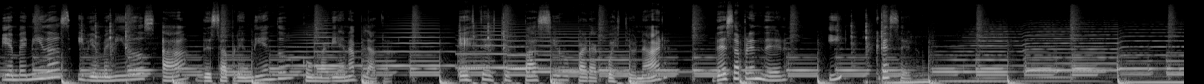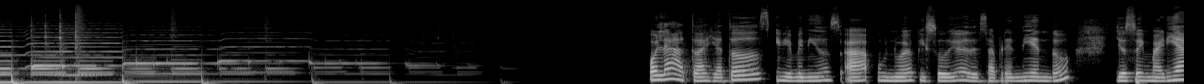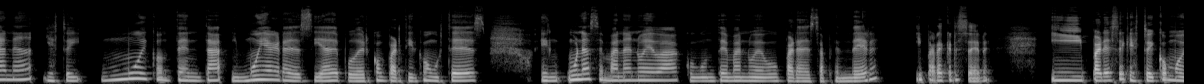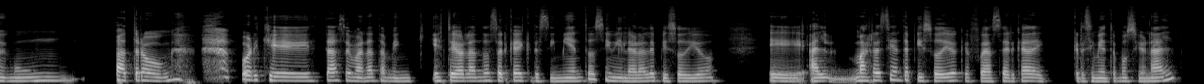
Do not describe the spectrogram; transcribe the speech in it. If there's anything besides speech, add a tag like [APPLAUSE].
Bienvenidas y bienvenidos a Desaprendiendo con Mariana Plata. Este es tu espacio para cuestionar, desaprender y crecer. Hola a todas y a todos y bienvenidos a un nuevo episodio de Desaprendiendo. Yo soy Mariana y estoy muy contenta y muy agradecida de poder compartir con ustedes en una semana nueva con un tema nuevo para desaprender y para crecer. Y parece que estoy como en un patrón [LAUGHS] porque esta semana también estoy hablando acerca de crecimiento, similar al episodio, eh, al más reciente episodio que fue acerca de crecimiento emocional.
